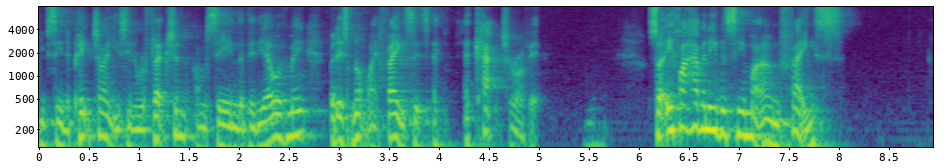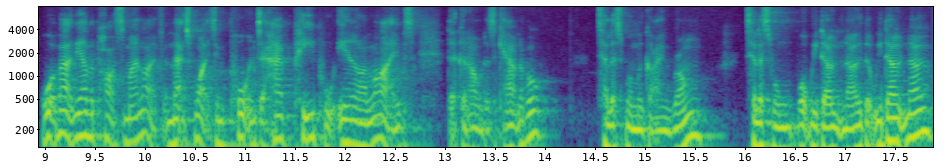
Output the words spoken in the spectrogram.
You've seen a picture, you've seen a reflection. I'm seeing the video of me, but it's not my face, it's a, a capture of it. So if I haven't even seen my own face, what about the other parts of my life? And that's why it's important to have people in our lives that can hold us accountable, tell us when we're going wrong, tell us when, what we don't know that we don't know,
